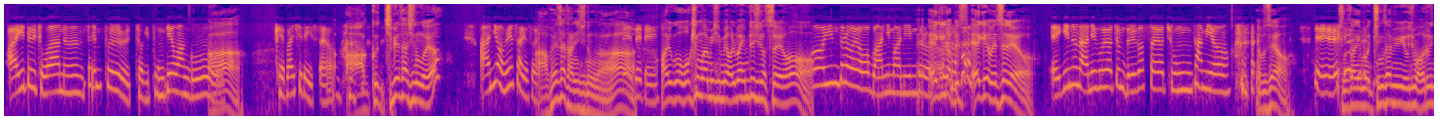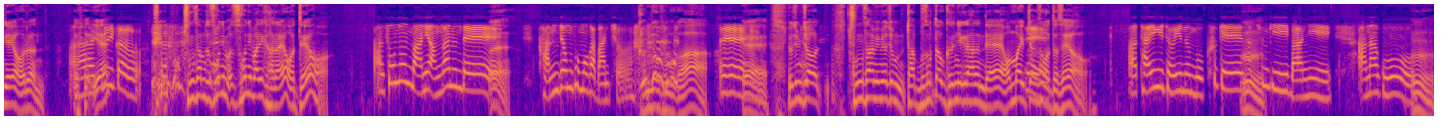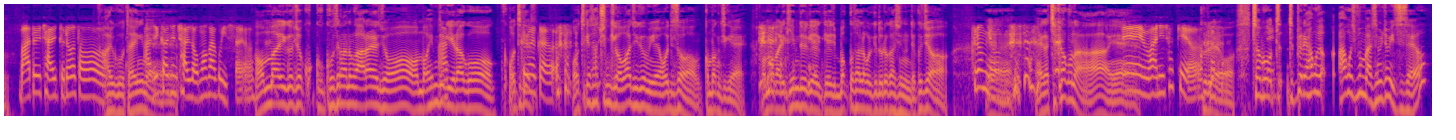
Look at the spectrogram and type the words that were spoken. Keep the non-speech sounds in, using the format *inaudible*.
아이들 좋아하는 샘플 저기 봉제왕국 아, 개발실에 있어요. 아, 그 집에서 하시는 거예요? 아니요, 회사에서요. 아, 회사 다니시는구나. 네, 네, 네. 아이고, 워킹맘이시면 얼마나 힘드시겠어요? 어, 힘들어요. 많이 많이 힘들어요. 애기가 몇, 애기가 몇 살이에요? *laughs* 애기는 아니고요. 좀 늙었어요. 중3이요. *laughs* 여보세요? 예. 중3이면, *laughs* 중3이면 요즘 어른이에요, 어른. 아, 예? 그러니까요. 중3도 손이, 손이 많이 가나요? 어때요? 아, 손은 많이 안 가는데 네. 감정 소모가 많죠. 감정 소모가. *laughs* 네. 예. 요즘 저 중3이면 좀 다 무섭다고 그런 얘기를 하는데 엄마 입장에서 네. 어떠세요? 아, 다행히 저희는 뭐 크게 음. 사춘기 많이 안 하고 음. 말을 잘 들어서 아이고, 다행이네. 아직까지는 잘 넘어가고 있어요. 엄마 이거 저 고, 고생하는 거 알아야죠. 엄마가 힘들게 아, 일하고 어떻게 그러니까요. *laughs* 어떻게 사춘기가 와 지금 예, 어디서 건방지게 엄마가 이렇게 힘들게 이렇게 먹고 살라고 이렇게 노력하시는데 그죠? 그럼요. 예. 애가 착하구나. 예. *laughs* 네, 많이 착해요. 그래요. 자, 뭐 *laughs* 네. 특- 특별히 하고 하고 싶은 말씀이 좀 있으세요?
